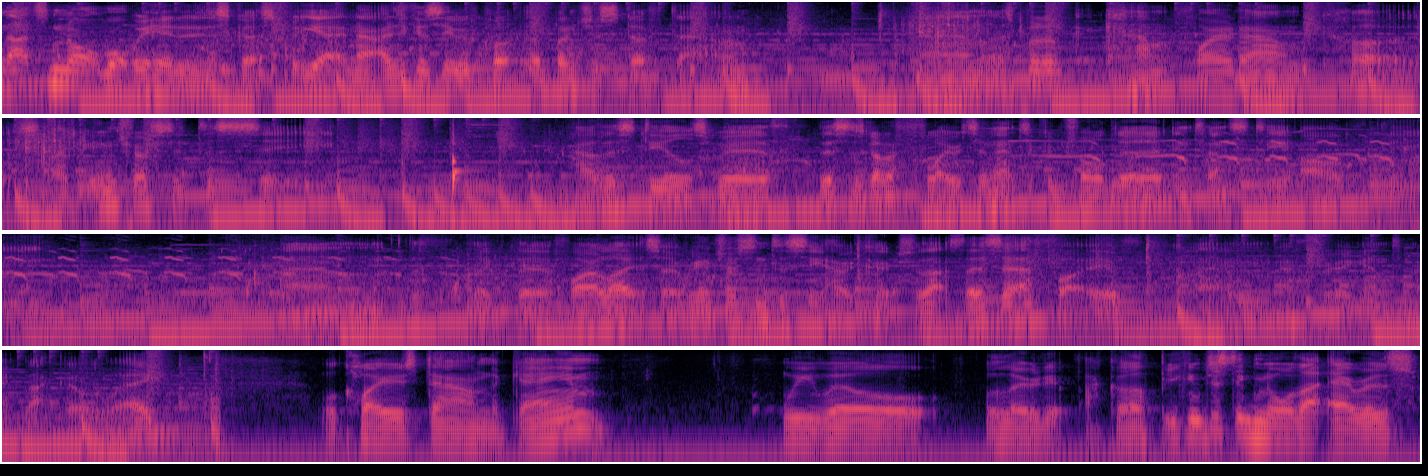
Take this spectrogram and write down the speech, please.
that's not what we're here to discuss. But yeah, now as you can see, we've put a bunch of stuff down, and let's put a campfire down because I'd be interested to see how this deals with. This has got a float in it to control the intensity of the um the, like the firelight. So it'd be interesting to see how it copes with that. So let's hit F5 and F3 again to make that go away. We'll close down the game. We will load it back up. You can just ignore that errors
